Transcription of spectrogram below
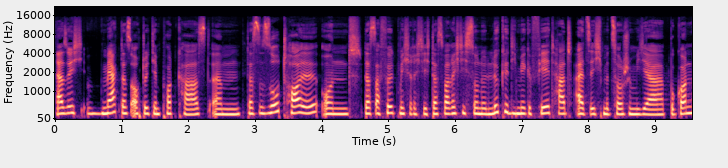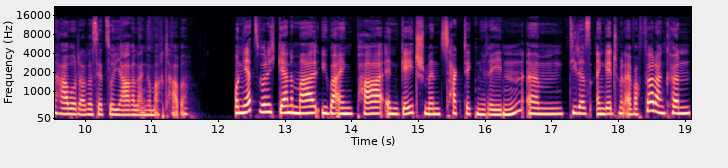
Also ich merke das auch durch den Podcast. Ähm, das ist so toll und das erfüllt mich richtig. Das war richtig so eine Lücke, die mir gefehlt hat, als ich mit Social Media begonnen habe oder das jetzt so jahrelang gemacht habe. Und jetzt würde ich gerne mal über ein paar Engagement-Taktiken reden, ähm, die das Engagement einfach fördern können.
